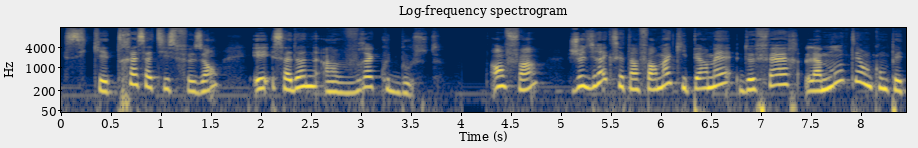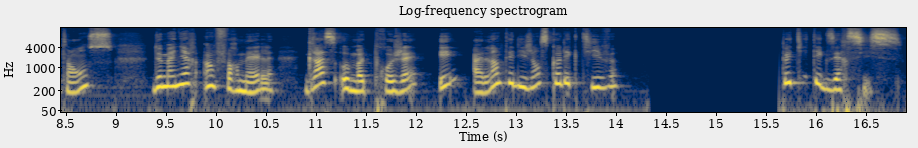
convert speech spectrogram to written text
ce qui est très satisfaisant et ça donne un vrai coup de boost. Enfin, je dirais que c'est un format qui permet de faire la montée en compétences de manière informelle grâce au mode projet et à l'intelligence collective. Petit exercice,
